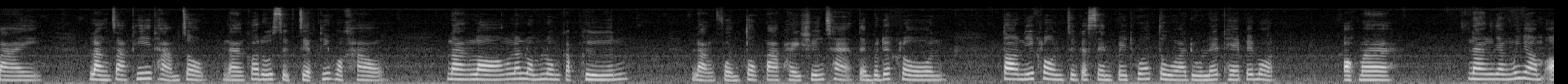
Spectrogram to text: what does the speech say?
ไป หลังจากที่ถามจบนางก็รู้สึกเจ็บที่หัวเขา่านางร้องและล้มลงกับพื้น หลังฝนตกป่าไผ่ชื้นแฉะเต็มไปด้วยโคลน ตอนนี้โคลนจึงกระเซ็นไปทั่วตัวดูเละเทะไปหมด ออกมา นางยังไม่ยอมอ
